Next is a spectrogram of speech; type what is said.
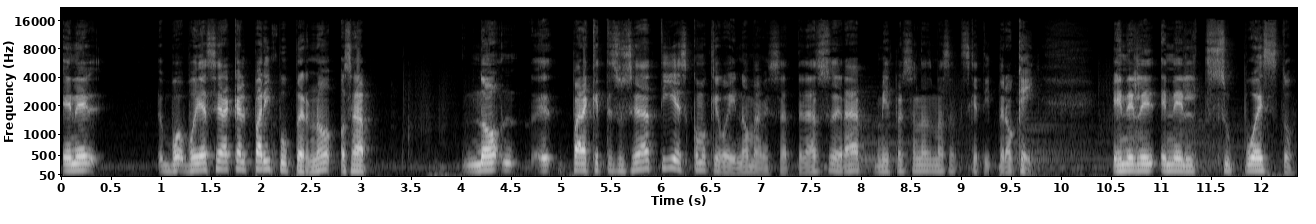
en el, voy a hacer acá el party pooper, ¿no? O sea, no, eh, para que te suceda a ti es como que, güey, no mames, o sea, te va a suceder a mil personas más antes que a ti. Pero ok, en el, en el supuesto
